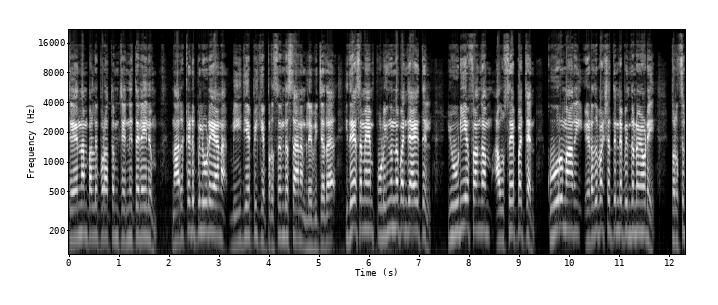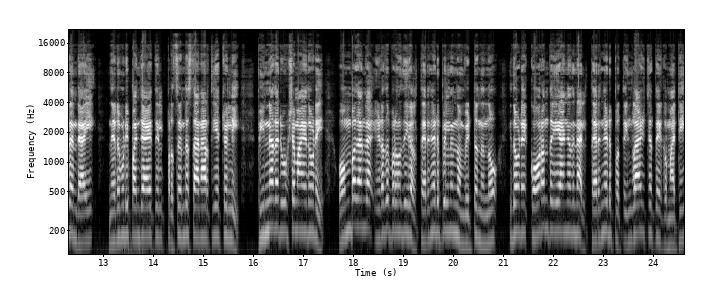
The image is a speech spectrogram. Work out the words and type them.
ചേന്നം പള്ളിപ്പുറത്തും ചെന്നിത്തലയിലും നറുക്കെടുപ്പിലൂടെയാണ് ബി ജെ പിക്ക് പ്രസിഡന്റ് സ്ഥാനം ലഭിച്ചത്. ഇതേസമയം പുളിങ്ങുന്ന് പഞ്ചായത്തിൽ യു ഡി എഫ് അംഗം ഔസേപ്പച്ചൻ കൂറുമാറി ഇടതുപക്ഷത്തിന്റെ പിന്തുണയോടെ പ്രസിഡന്റായി. നെടുമുടി പഞ്ചായത്തിൽ പ്രസിഡന്റ് സ്ഥാനാർത്ഥിയെ ചൊല്ലി ഭിന്നത രൂക്ഷമായതോടെ ഒമ്പതംഗ ഇടത് പ്രതിനിധികൾ തെരഞ്ഞെടുപ്പിൽ നിന്നും വിട്ടുനിന്നു. ഇതോടെ കോറം തികയാഞ്ഞതിനാൽ തെരഞ്ഞെടുപ്പ് തിങ്കളാഴ്ചത്തേക്ക് മാറ്റി.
